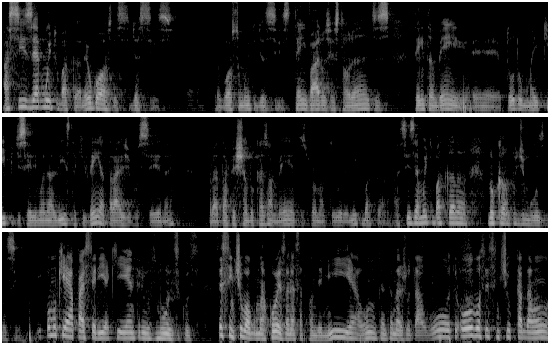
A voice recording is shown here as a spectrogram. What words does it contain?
Assis é muito bacana. Eu gosto de Assis. Eu gosto muito de Assis. Tem vários restaurantes, tem também é, toda uma equipe de cerimonialista que vem atrás de você, né? Para estar fechando casamentos, formatura. É muito bacana. Assis é muito bacana no campo de música, assim. E como que é a parceria aqui entre os músicos? Você sentiu alguma coisa nessa pandemia, um tentando ajudar o outro, ou você sentiu cada um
